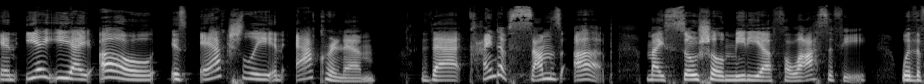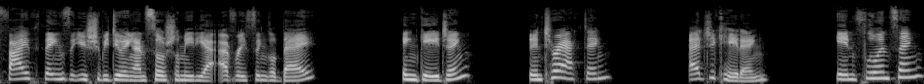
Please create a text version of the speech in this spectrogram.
And EIEIO is actually an acronym that kind of sums up my social media philosophy with the five things that you should be doing on social media every single day engaging, interacting, educating, influencing,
